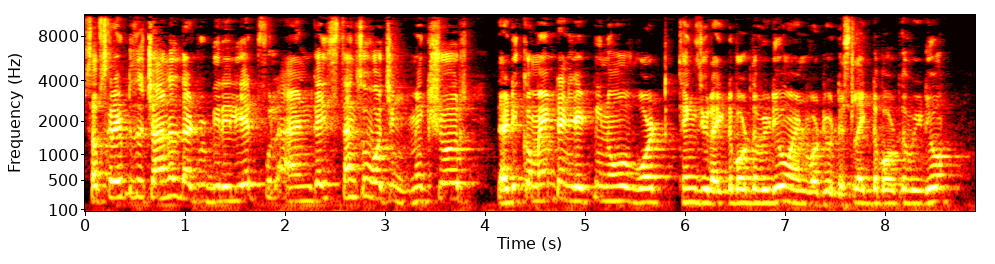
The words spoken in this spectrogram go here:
Subscribe to the channel that would be really helpful. And guys thanks for watching. Make sure that you comment and let me know what things you liked about the video and what you disliked about the video.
